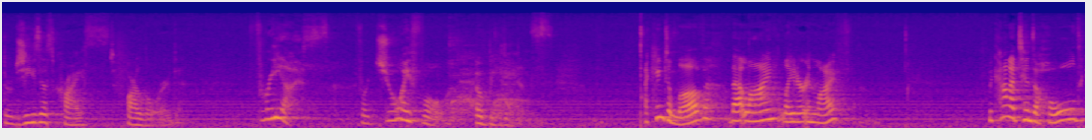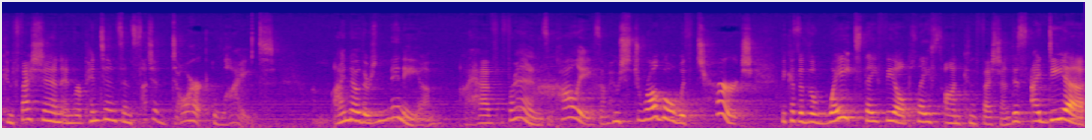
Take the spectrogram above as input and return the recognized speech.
through Jesus Christ our Lord. free us for joyful obedience. I came to love that line later in life. We kind of tend to hold confession and repentance in such a dark light. I know there's many. Um, I have friends and colleagues um, who struggle with church because of the weight they feel placed on confession. This idea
